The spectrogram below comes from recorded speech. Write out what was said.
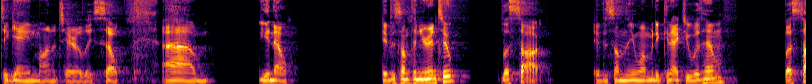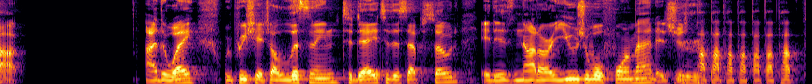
to gain monetarily. So, um, you know, if it's something you're into, let's talk. If it's something you want me to connect you with him, let's talk. Either way, we appreciate y'all listening today to this episode. It is not our usual format. It's just pop, pop, pop, pop, pop, pop, pop.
